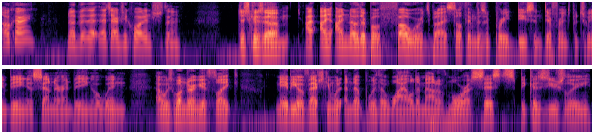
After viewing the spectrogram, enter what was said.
Okay. No, that, that's actually quite interesting. Just because um, I, I, I know they're both forwards, but I still think there's a pretty decent difference between being a center and being a wing. I was wondering if, like, maybe Ovechkin would end up with a wild amount of more assists because usually,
